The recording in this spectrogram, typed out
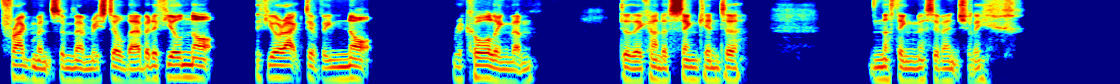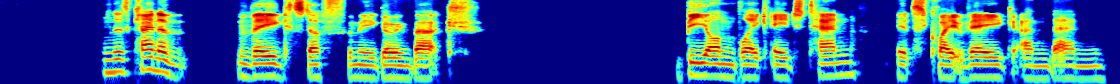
fragments of memory still there but if you're not if you're actively not recalling them, do they kind of sink into nothingness eventually? There's kind of vague stuff for me going back beyond like age 10. It's quite vague, and then.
